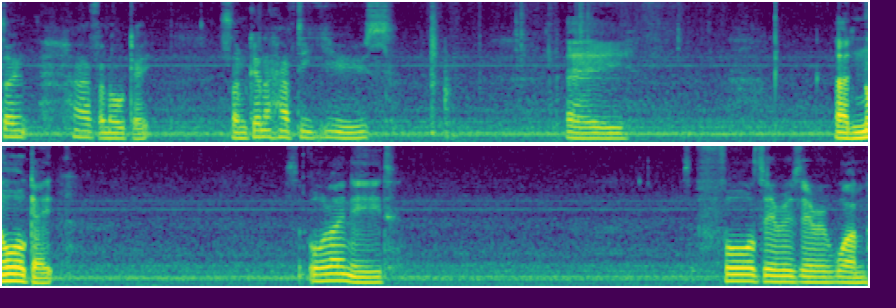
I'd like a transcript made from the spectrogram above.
don't have an OR gate, so I'm going to have to use a a NOR gate. So all I need is 4001.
